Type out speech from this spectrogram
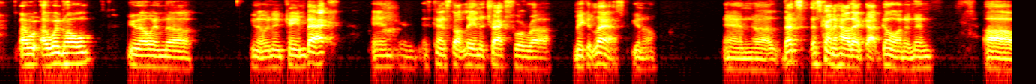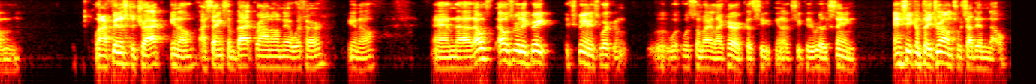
I, I went home, you know, and uh, you know, and then came back and, and kind of start laying the tracks for uh, "Make It Last," you know, and uh, that's that's kind of how that got going. And then um, when I finished the track, you know, I sang some background on there with her, you know, and uh, that was that was really great experience working with, somebody like her because she you know she could really sing, and she can play drums, which I didn't know.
